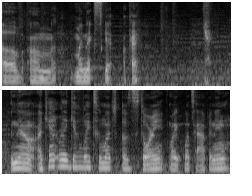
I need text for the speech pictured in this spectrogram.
of um my next skit, okay? Yeah. Now I can't really give away too much of the story, like what's happening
